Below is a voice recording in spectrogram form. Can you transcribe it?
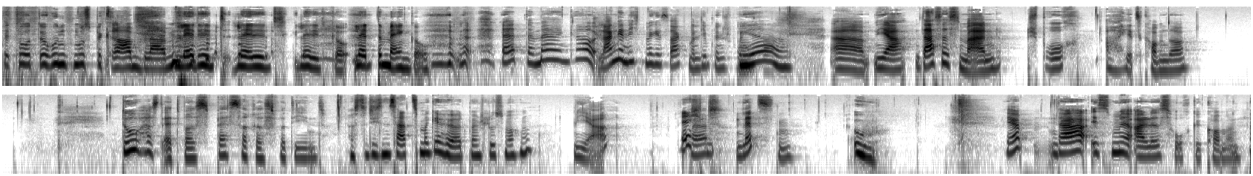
Der tote Hund muss begraben bleiben. Let it, let it, let it go. Let the man go. Let the man go. Lange nicht mehr gesagt, mein Lieblingsspruch. Ja. Ähm, ja, das ist mein Spruch. Ah, jetzt kommt er. Du hast etwas Besseres verdient. Hast du diesen Satz mal gehört beim Schlussmachen? Ja, Echt? beim letzten. Uh. Ja, da ist mir alles hochgekommen.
